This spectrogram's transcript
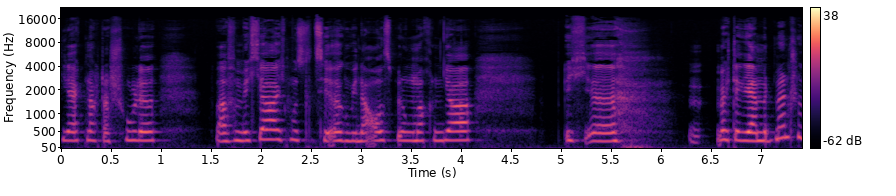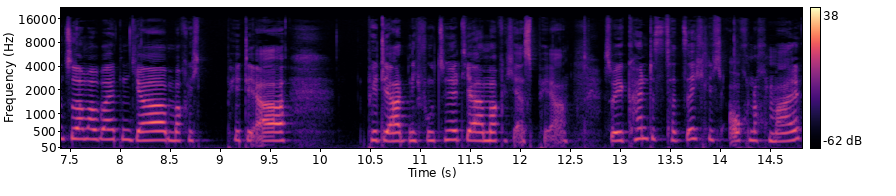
direkt nach der Schule war für mich, ja, ich muss jetzt hier irgendwie eine Ausbildung machen, ja, ich äh, möchte gerne mit Menschen zusammenarbeiten, ja, mache ich PTA. PTA hat nicht funktioniert, ja, mache ich SPA. So, ihr könnt es tatsächlich auch nochmal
